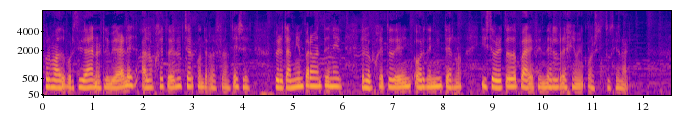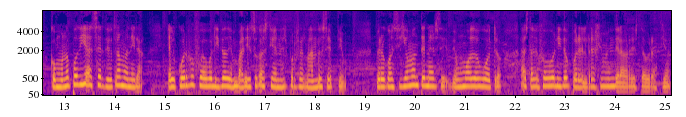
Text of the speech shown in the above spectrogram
formado por ciudadanos liberales al objeto de luchar contra los franceses, pero también para mantener el objeto de orden interno y sobre todo para defender el régimen constitucional. Como no podía ser de otra manera, el cuerpo fue abolido en varias ocasiones por Fernando VII, pero consiguió mantenerse de un modo u otro hasta que fue abolido por el régimen de la Restauración.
